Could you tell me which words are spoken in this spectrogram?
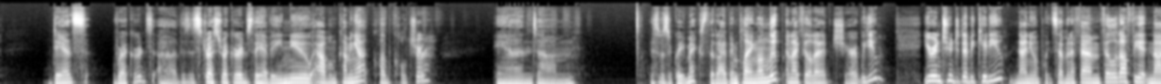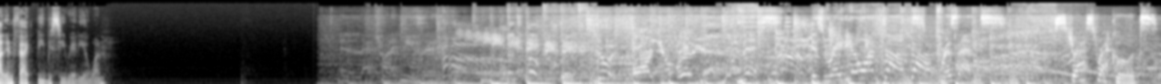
Dance Records. Uh, this is Stress Records. They have a new album coming out, Club Culture, and um, this was a great mix that I've been playing on loop, and I feel that I have to share it with you. You're in tune to WKDU 91.7 FM, Philadelphia, not in fact BBC Radio 1. Are you ready? This is Radio One Dance presents Stress Records.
